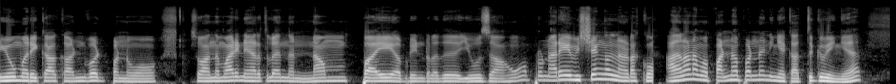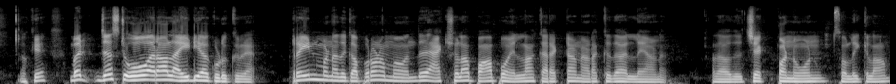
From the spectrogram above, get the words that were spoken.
நியூமரிக்காக கன்வெர்ட் பண்ணுவோம். ஸோ அந்த மாதிரி நேரத்தில் இந்த நம் பை அப்படின்றது யூஸ் ஆகும். அப்புறம் நிறைய விஷயங்கள் நடக்கும். அதெல்லாம் நம்ம பண்ண பண்ண நீங்கள் கற்றுக்குவீங்க okay but just overall idea கொடுக்குறேன். ட்ரெயின் பண்ணதுக்கப்புறம் நம்ம வந்து ஆக்சுவலாக பார்ப்போம். எல்லாம் கரெக்டாக நடக்குதா இல்லையான்னு. அதாவது செக் பண்ணுவோன்னு சொல்லிக்கலாம்.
